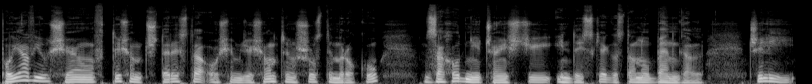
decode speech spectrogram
pojawił się w 1486 roku w zachodniej części indyjskiego stanu Bengal, czyli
